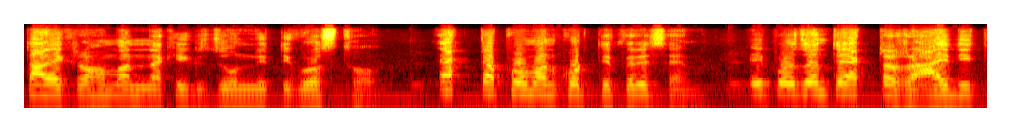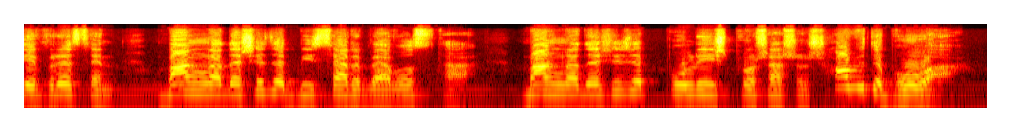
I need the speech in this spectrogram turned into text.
তারেক রহমান নাকি দুর্নীতিগ্রস্ত একটা প্রমাণ করতে পেরেছেন? এই পর্যন্ত একটা রায় দিতে পেরেছেন? বাংলাদেশে যে বিচার ব্যবস্থা, বাংলাদেশে যে পুলিশ প্রশাসন, সবই তো ভুয়া।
